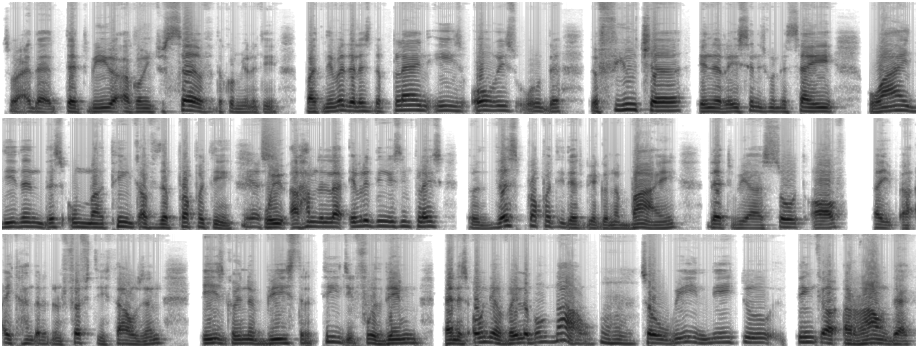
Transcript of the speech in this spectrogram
so uh, that, that we are going to serve the community. But nevertheless, the plan is always the, the future generation is going to say, why didn't this ummah think of the property? Yes. We, alhamdulillah, everything is in place. So this property that we are going to buy, that we are sort of uh, 850,000 is going to be strategic for them and it's only available now. Mhm. So we need to think uh, around that.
